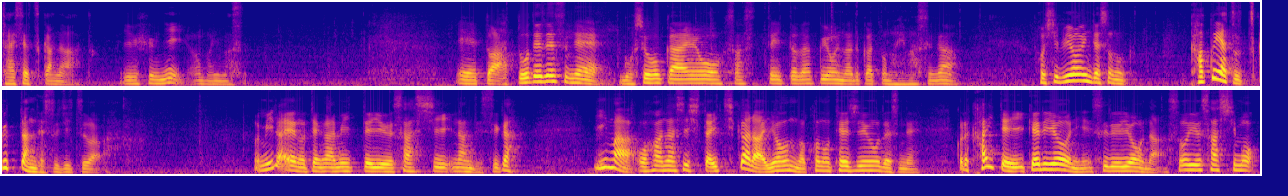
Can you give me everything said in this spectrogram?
大切かなというふうに思います。えーと、後でですねご紹介をさせていただくようになるかと思いますが星病院でその書くやつ作ったんです実は。未来への手紙っていう冊子なんですが今お話しした1から4のこの手順をですねこれ書いていけるようにするようなそういう冊子も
